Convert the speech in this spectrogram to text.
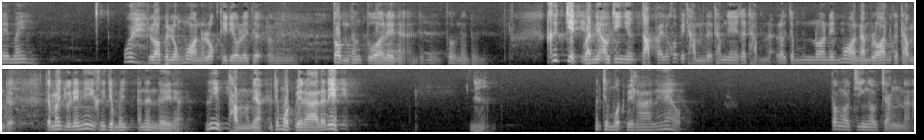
ได้ไหมโอ้ยรอไปลงหม้อนรกทีเดียวเลยเถอะต้มทั้งตัวเลยนะต้มนั้นตัวนี้คือเจ็ดวันนี้เอาจริงยังกลับไปแล้วก็ไปทำเถอะทำยังไงก็ทำนะเราจะนอนในหม้อน้ำร้อนก็ทำเถอะแต่มาอยู่ในนี่คือจะไม่อันนั้นเลยเนี่ยรีบทำเนี่ย มันจะหมดเวลาแล้วนี่ นะมันจะหมดเวลาแล้ว ต้องเอาจริงเอาจังนะ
